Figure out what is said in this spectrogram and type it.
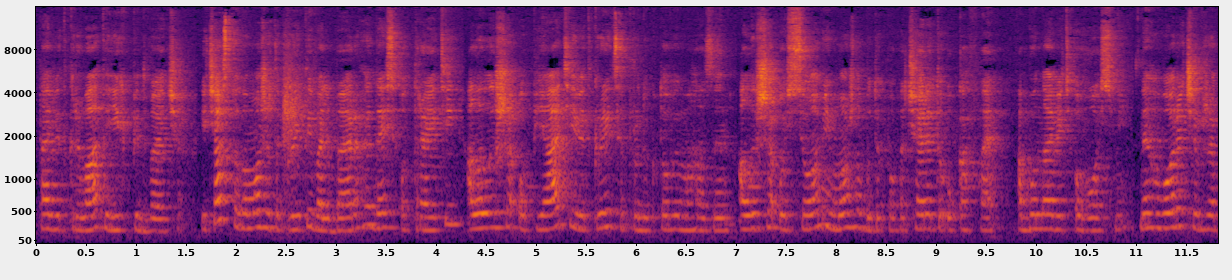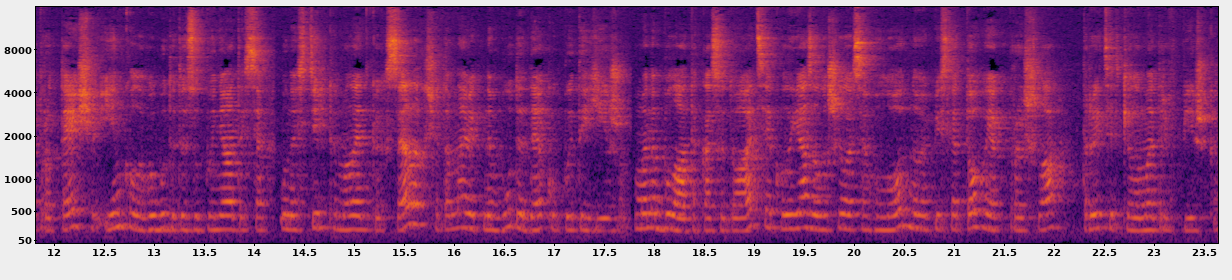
та відкривати їх під вечір. І часто ви можете прийти в альберги десь о третій, але лише о п'ятій відкриється продуктовий магазин. А лише о сьомій можна буде повечеряти у кафе або навіть о восьмій. Не говорячи вже про те, що інколи ви будете зупинятися у настільки маленьких селах, що там навіть не буде де купити їжу. У мене була така ситуація, коли я залишилася голодною після того, як пройшла 30 кілометрів пішки.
